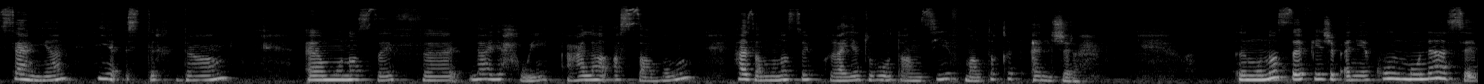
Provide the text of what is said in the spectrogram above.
ثانيا هي استخدام آه منظف آه لا يحوي على الصابون. هذا المنظف غايته تنظيف منطقة الجرح. المنظف يجب أن يكون مناسب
